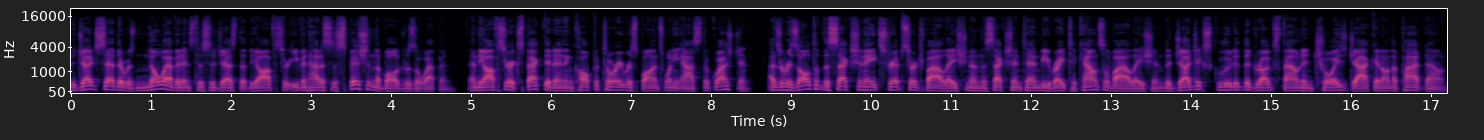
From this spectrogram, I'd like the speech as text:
The judge said there was no evidence to suggest that the officer even had a suspicion the bulge was a weapon, and the officer expected an inculpatory response when he asked the question. As a result of the Section 8 strip search violation and the Section 10B right to counsel violation, the judge excluded the drugs found in Choi's jacket on the pat down.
